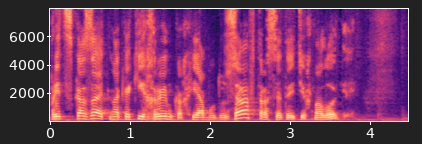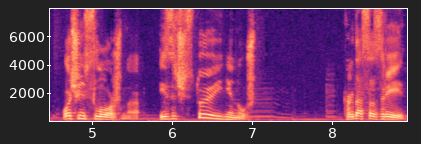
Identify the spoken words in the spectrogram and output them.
предсказать, на каких рынках я буду завтра с этой технологией, очень сложно и зачастую и не нужно. Когда созреет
